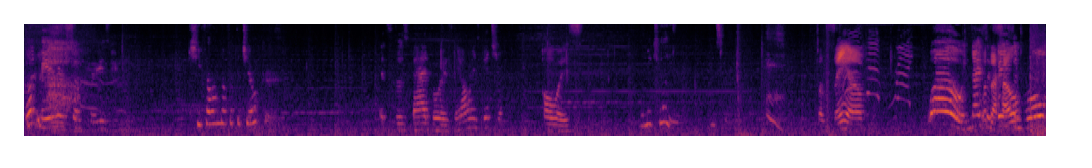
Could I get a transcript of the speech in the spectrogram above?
What made her so crazy? She fell in love with the Joker. It's those bad boys. They always get you. Always. Let me kill you. But Sam. Whoa, nice What the evasive hell? roll,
